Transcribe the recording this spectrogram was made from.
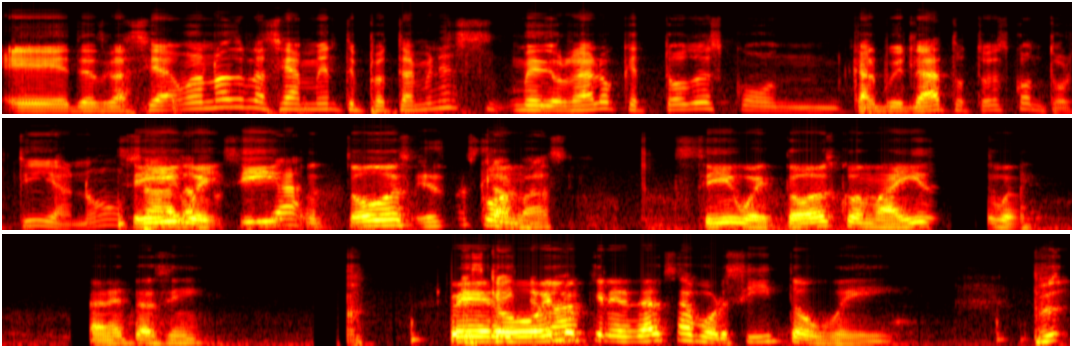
eh, desgraciadamente, bueno, no desgraciadamente, pero también es medio raro que todo es con carbohidrato, todo es con tortilla, ¿no? sí, güey, sí, todo es, con base. Sí, güey, todo es con maíz, güey. La neta sí. Pero es, lo que le da el saborcito, güey. Pues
